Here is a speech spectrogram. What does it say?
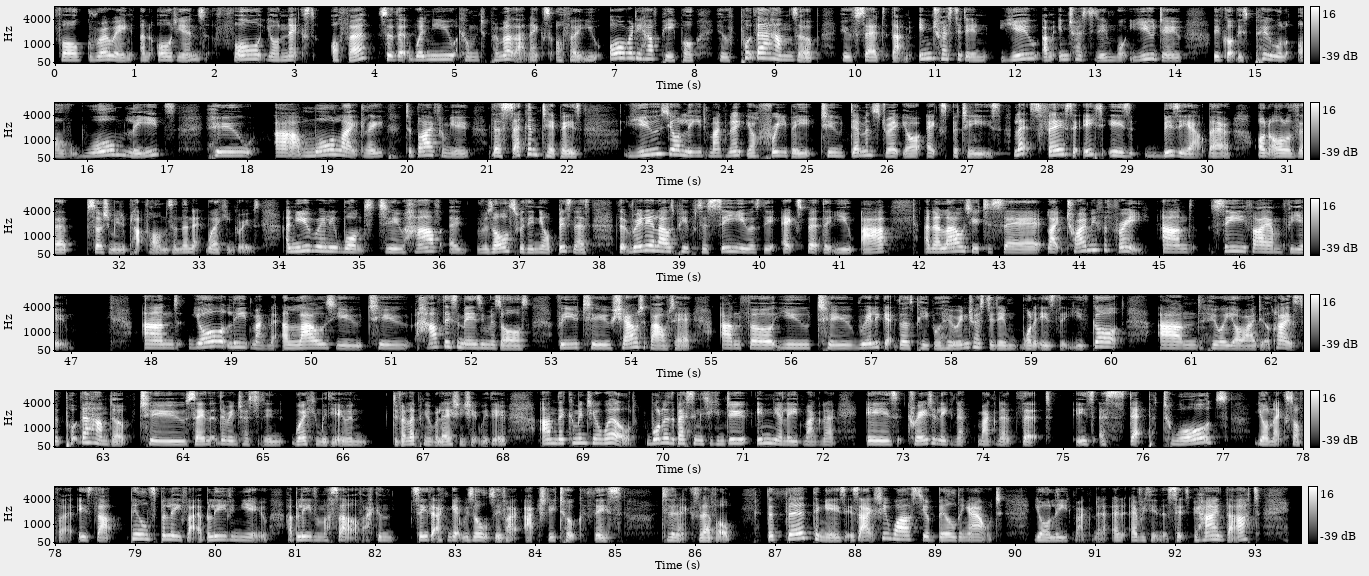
for growing an audience for your next offer so that when you come to promote that next offer, you already have people who've put their hands up, who've said that I'm interested in you, I'm interested in what you do. You've got this pool of warm leads who are more likely to buy from you. The second tip is Use your lead magnet, your freebie, to demonstrate your expertise. Let's face it, it is busy out there on all of the social media platforms and the networking groups. And you really want to have a resource within your business that really allows people to see you as the expert that you are and allows you to say, like, try me for free and see if I am for you. And your lead magnet allows you to have this amazing resource for you to shout about it and for you to really get those people who are interested in what it is that you've got and who are your ideal clients to put their hand up to saying that they're interested in working with you and developing a relationship with you and they come into your world. One of the best things you can do in your lead magnet is create a lead magnet that is a step towards your next offer is that builds belief. Like I believe in you. I believe in myself. I can see that I can get results if I actually took this to the next level. The third thing is, is actually whilst you're building out your lead magnet and everything that sits behind that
